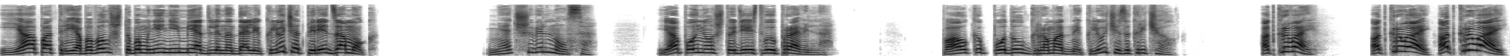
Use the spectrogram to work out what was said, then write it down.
Я потребовал, чтобы мне немедленно дали ключ отпереть замок. Мяч шевельнулся. Я понял, что действую правильно. Палка подал громадный ключ и закричал. «Открывай! Открывай! Открывай!»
